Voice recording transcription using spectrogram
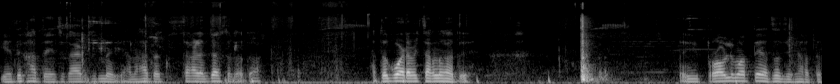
याचं खातं याचं काय अडचण नाही. याला हातात सगळ्यात जास्त खातो आता गोड्यापेक्षा चांगलं खातोय. प्रॉब्लेम आता याचाच आहे खरं तर.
